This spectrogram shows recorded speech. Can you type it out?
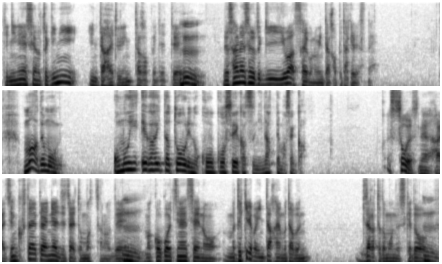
で2年生の時にインターハイとウインターカップに出て、うん。で3年生の時は最後のウインターカップだけですねまあでも、思い描いた通りの高校生活になってませんか？そうですね、はい、全国大会には出たいと思ってたので、うん。まあ、高校1年生の、まあ、できればインターハイも多分出たかったと思うんですけど、うん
